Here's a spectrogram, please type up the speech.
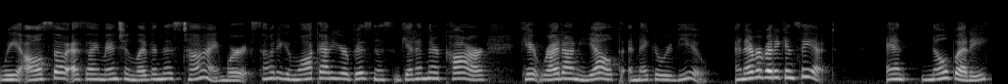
We also, as I mentioned, live in this time where somebody can walk out of your business, get in their car, get right on Yelp, and make a review, and everybody can see it. And nobody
